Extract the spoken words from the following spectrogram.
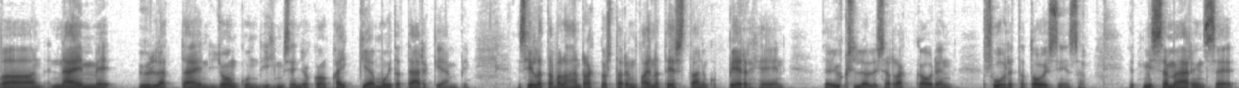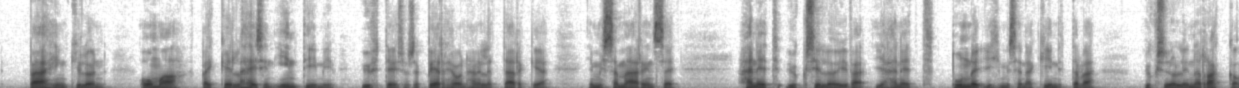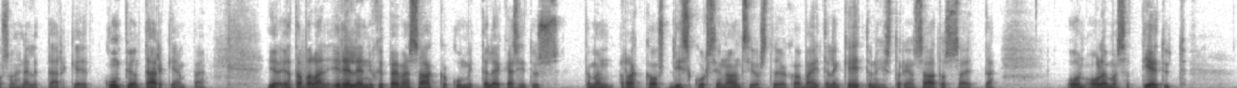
vaan näemme yllättäen jonkun ihmisen, joka on kaikkia muita tärkeämpi. Ja sillä tavallahan rakkaustarinat aina testaa niin perheen ja yksilöllisen rakkauden suhdetta toisiinsa. Että missä määrin se päähenkilön oma kaikkein läheisin intiimi yhteisö, se perhe on hänelle tärkeä ja missä määrin se hänet yksilöivä ja hänet tunneihmisenä kiinnittävä yksilöllinen rakkaus on hänelle tärkeä. Kumpi on tärkeämpää. Ja, ja tavallaan edelleen nykypäivän saakka kummittelee käsitys tämän rakkausdiskurssin ansiosta, joka on vähitellen kehittynyt historian saatossa, että on olemassa tietyt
